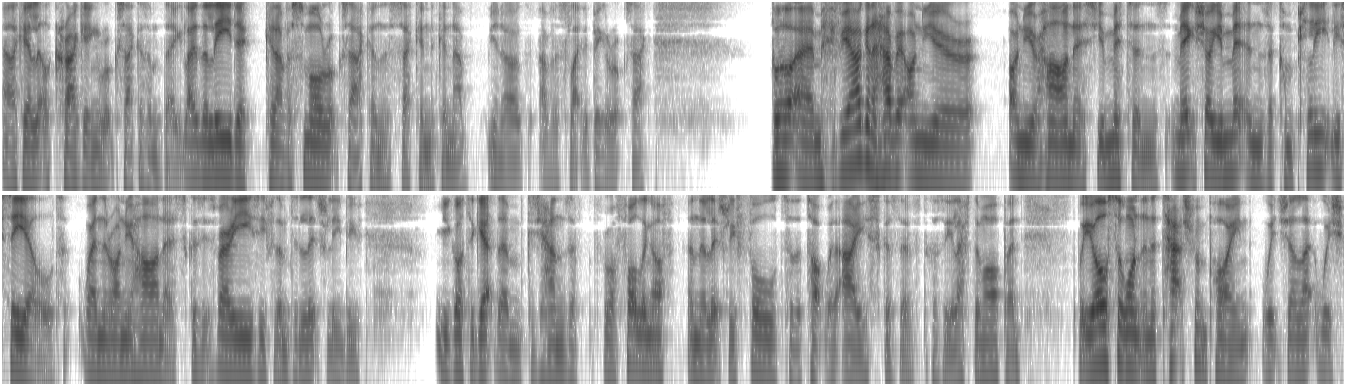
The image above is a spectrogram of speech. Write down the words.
uh, like a little cragging rucksack or something. Like the leader can have a small rucksack and the second can have you know have a slightly bigger rucksack. But um, if you are going to have it on your on your harness, your mittens, make sure your mittens are completely sealed when they're on your harness because it's very easy for them to literally be. You go to get them because your hands are falling off and they're literally full to the top with ice because they've because you left them open. But you also want an attachment point which which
